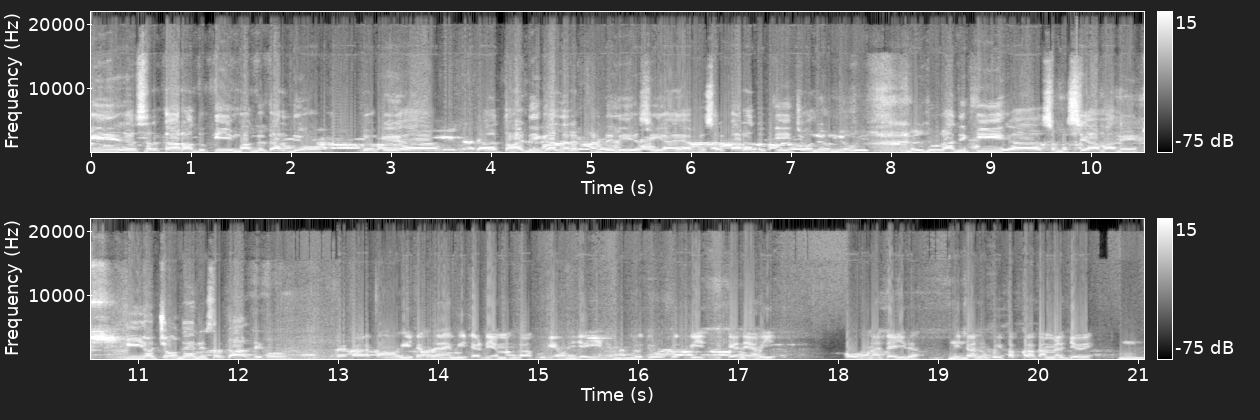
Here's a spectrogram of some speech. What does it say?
ਕੀ ਸਰਕਾਰਾਂ ਤੋਂ ਕੀ ਮੰਗ ਕਰਦੇ ਹੋ? ਕਿਉਂਕਿ ਅਹ, ਅਹ, ਤੁਹਾਡੀ ਗੱਲ ਰੱਖਣ ਦੇ ਲਈ ਅਸੀਂ ਆਏ ਆ ਵੀ ਸਰਕਾਰਾਂ ਤੋਂ ਕੀ ਚਾਹੁੰਦੇ ਹੁੰਦੇ ਹੋ ਵੀ ਮਜ਼ਦੂਰਾਂ ਦੀ ਕੀ ਅਹ, ਸਮੱਸਿਆਵਾਂ ਨੇ? ਕੀ ਉਹ ਚਾਹੁੰਦੇ ਨੇ ਸਰਕਾਰ ਦੇ ਕੋਲੋਂ? ਸਰਕਾਰ ਕੋਲੋਂ ਹੀ ਚਾਹੁੰਦੇ ਨੇ ਵੀ ਸਾਡੀਆਂ ਮੰਗਾਂ ਪੂਰੀਆਂ ਹੋਣੀਆਂ ਚਾਹੀਦੀਆਂ ਨੇ। ਮਤਲਬ ਜੋ ਕੁਝ ਵੀ ਅਸੀਂ ਕਹਿੰਦੇ ਆ ਵੀ ਉਹ ਹੋਣਾ ਚਾਹੀਦਾ। ਵੀ ਸਾਨੂੰ ਕੋਈ ਪੱਕਾ ਕੰਮ ਮਿਲ ਜਾਵੇ। ਹੂੰ।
